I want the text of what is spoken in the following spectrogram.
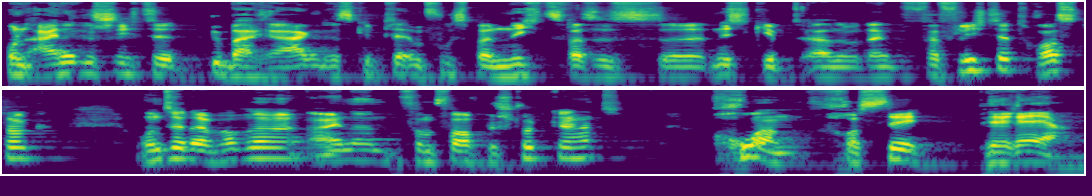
Und eine Geschichte überragend. Es gibt ja im Fußball nichts, was es äh, nicht gibt. Also dann verpflichtet Rostock unter der Woche einen vom VfB Stuttgart, Juan José Pereira.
